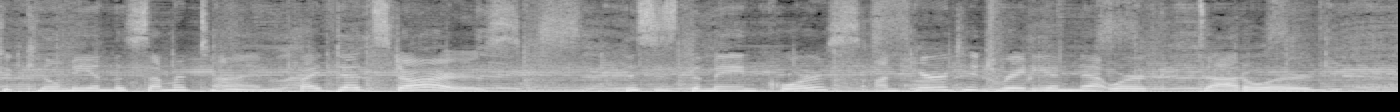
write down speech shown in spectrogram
To Kill Me in the Summertime by Dead Stars. This is the main course on heritageradionetwork.org.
